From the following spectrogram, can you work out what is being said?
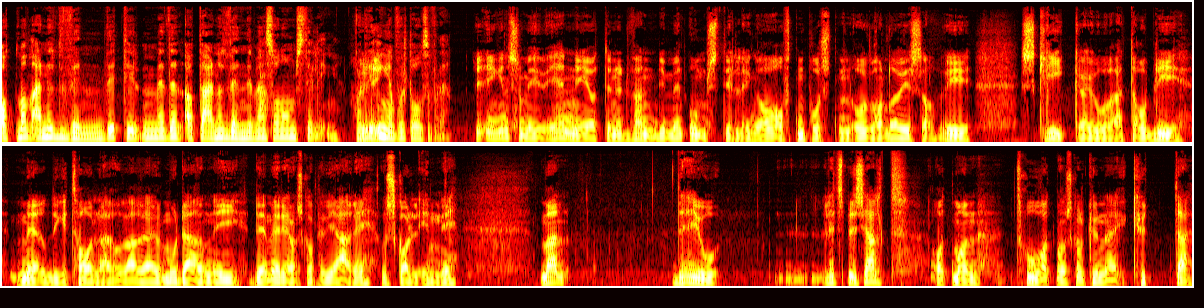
at, er den, at det er nødvendig med en sånn omstilling? Har dere ingen forståelse for det? Det er ingen som er uenig i at det er nødvendig med en omstilling av Aftenposten og andre aviser. Vi skriker jo etter å bli mer digitale og være moderne i det medielandskapet vi er i og skal inn i. Men det er jo litt spesielt at man tror at man skal kunne kutte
